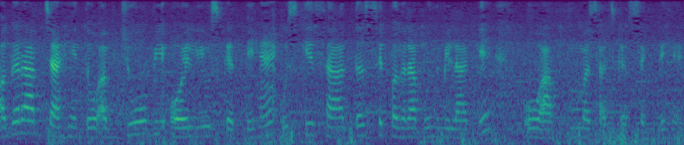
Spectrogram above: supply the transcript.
अगर आप चाहें तो अब जो भी ऑयल यूज़ करते हैं, उसके साथ 10 से 15 बूंद मिला के वो आप मसाज कर सकते हैं।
